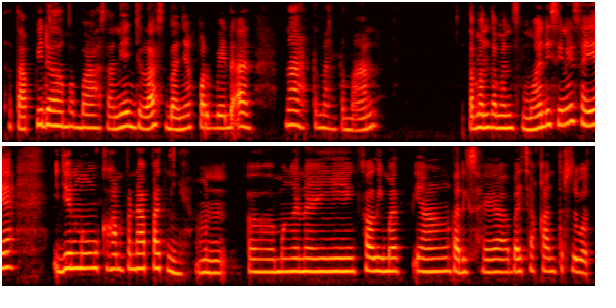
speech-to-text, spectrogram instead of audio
tetapi dalam pembahasannya jelas banyak perbedaan. Nah, teman-teman, teman-teman semua di sini saya izin mengemukakan pendapat nih men, e, mengenai kalimat yang tadi saya bacakan tersebut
